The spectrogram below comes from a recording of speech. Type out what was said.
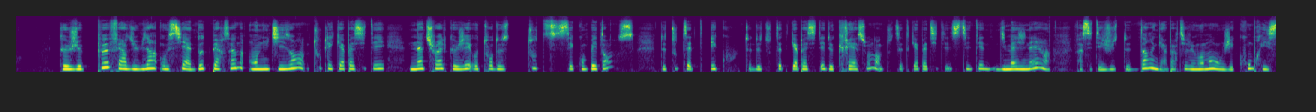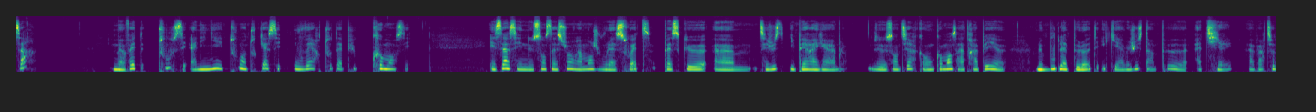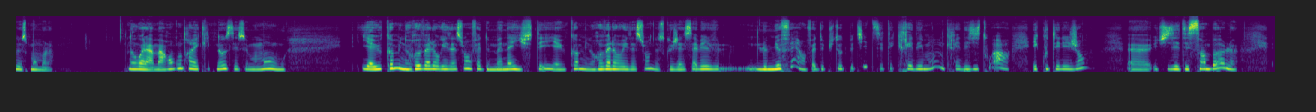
que je peux faire du bien aussi à d'autres personnes en utilisant toutes les capacités naturelles que j'ai autour de toutes ces compétences, de toute cette écoute, de toute cette capacité de création, dans toute cette capacité d'imaginaire. Enfin, c'était juste dingue à partir du moment où j'ai compris ça. Mais en fait, tout s'est aligné, tout en tout cas s'est ouvert, tout a pu commencer. Et ça, c'est une sensation, vraiment, je vous la souhaite, parce que euh, c'est juste hyper agréable de sentir qu'on commence à attraper euh, le bout de la pelote et qui a juste un peu euh, attiré à partir de ce moment-là. Donc voilà, ma rencontre avec l'hypnose, c'est ce moment où il y a eu comme une revalorisation en fait de ma naïveté, il y a eu comme une revalorisation de ce que je savais le mieux faire en fait depuis toute petite, c'était créer des mondes, créer des histoires, écouter les gens, euh, utiliser des symboles.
